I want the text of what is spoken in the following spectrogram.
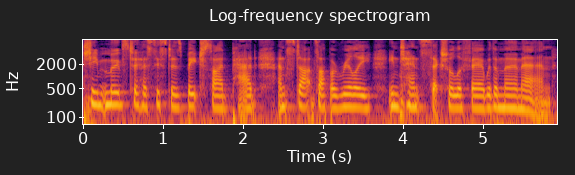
she moves to her sister's beachside pad and starts up a really intense sexual affair with a merman.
